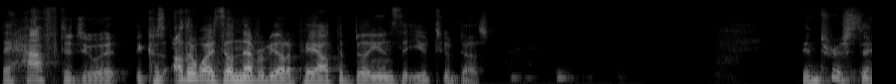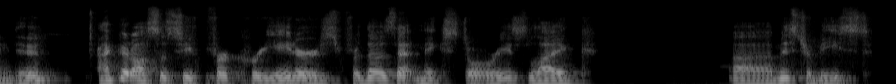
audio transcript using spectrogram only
They have to do it because otherwise they'll never be able to pay out the billions that YouTube does. Interesting, dude. I could also see for creators, for those that make stories like uh, Mr. Beast,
